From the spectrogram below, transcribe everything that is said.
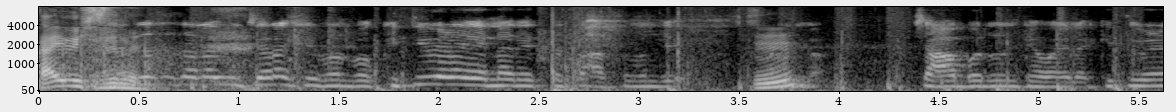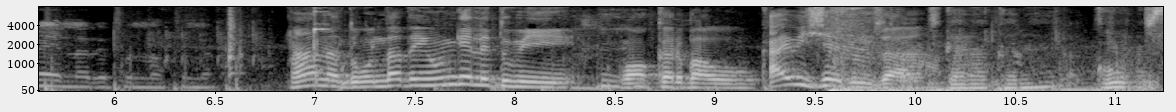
काही विषय नाही. भाऊ किती वेळा येणार आहे तसं असं म्हणजे? चहा बनवून ठेवायला किती वेळा येणार आहे पुन्हा पुन्हा? हा ना दोनदा तर येऊन गेले तुम्ही वॉकर भाऊ. काय विषय तुमचा? गुप्स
